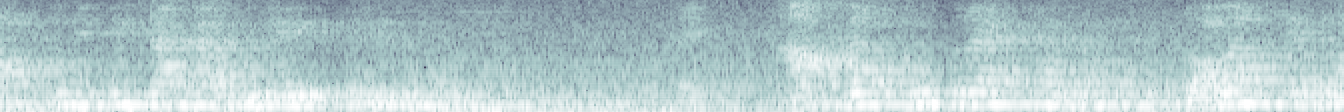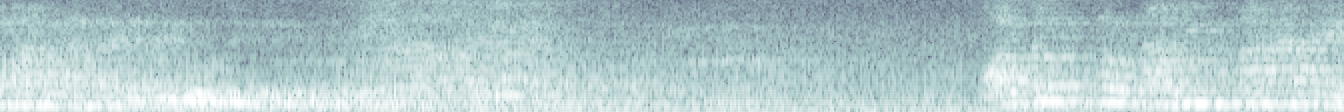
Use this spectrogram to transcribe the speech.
অর্থনীতি চাকা ঘুরে গেছে। আপনার মুদ্রা এখন ডলারকে ডলার কাছাকাছি পৌঁছে গেছে। অজস্র ডালিম বাগানে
